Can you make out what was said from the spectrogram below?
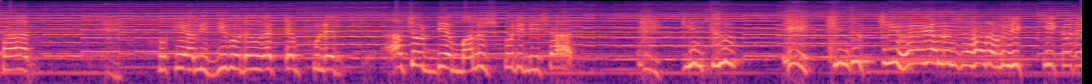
স্যার, ওকে আমি জীবনেও একটা ফুলের আচর দিয়ে মানুষ করিনি, স্যার। কিন্তু কিন্তু কি হয়ে গেল, স্যার? আমি কি করে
